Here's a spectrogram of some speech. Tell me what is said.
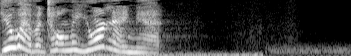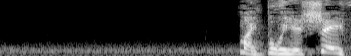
You haven't told me your name yet. My boy is safe.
